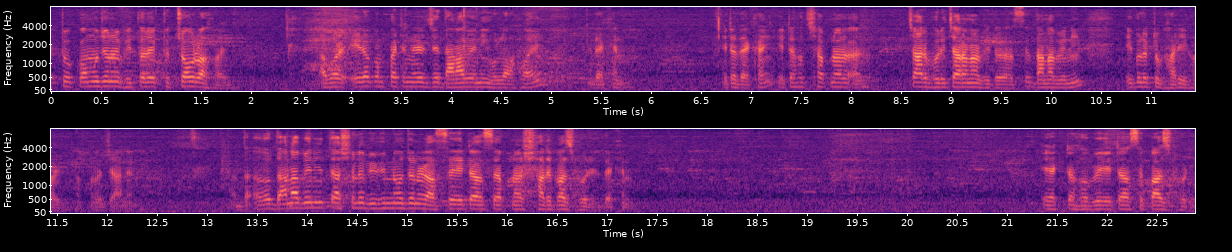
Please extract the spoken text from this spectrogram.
একটু কম ওজনের ভিতরে একটু চওড়া হয়। আবার এরকম প্যাটার্নের যে দানাবেনিগুলো হয়, দেখেন, এটা দেখাই। এটা হচ্ছে আপনার চার ভরি চার আনার ভিতরে আছে দানাবেনি এগুলো একটু ভারী হয়, আপনারা জানেন। দা- দানাবেনিতে আসলে বিভিন্ন ওজনের আছে, এটা আছে আপনার সাড়ে পাঁচ ভরির, দেখেন। একটা হবে, এটা আছে পাঁচ ভরি।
